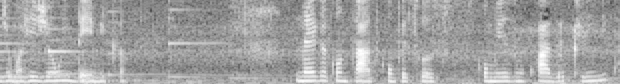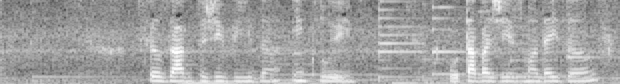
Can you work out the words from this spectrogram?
de uma região endêmica. Nega contato com pessoas com o mesmo quadro clínico. Seus hábitos de vida incluem o tabagismo há 10 anos,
